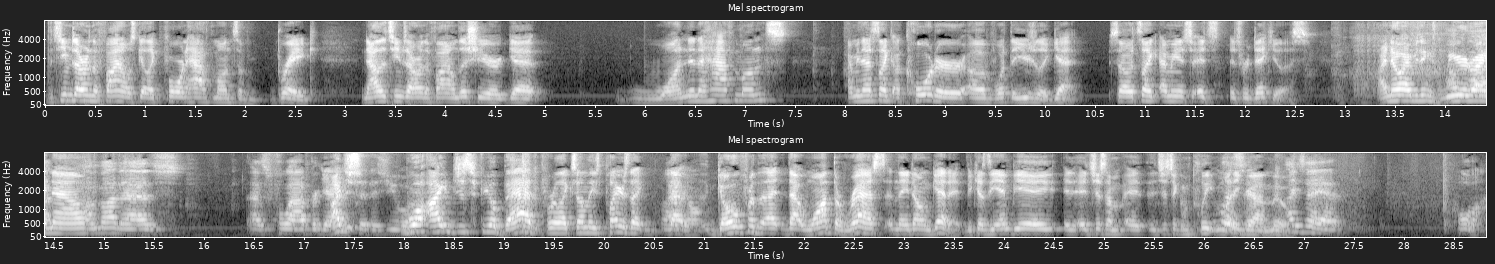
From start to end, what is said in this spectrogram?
The teams that are in the finals get like four and a half months of break. Now the teams that are in the final this year get one and a half months. I mean that's like a quarter of what they usually get. So it's like I mean it's it's it's ridiculous. I know everything's weird I'm right now. I'm not as as flabbergasted I just as you are. well, I just feel bad for like some of these players that that go for that that want the rest and they don't get it because the NBA it, it's just a it- it's just a complete money Listen, grab move. Isaiah, hold on.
